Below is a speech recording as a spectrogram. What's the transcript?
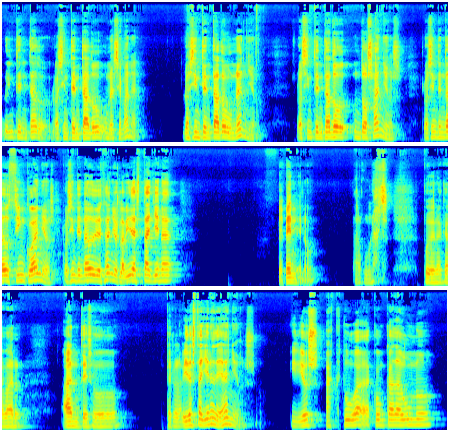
lo he intentado, lo has intentado una semana, lo has intentado un año, lo has intentado dos años, lo has intentado cinco años, lo has intentado diez años, la vida está llena... Depende, ¿no? Algunas pueden acabar antes o... Pero la vida está llena de años y Dios actúa con cada uno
